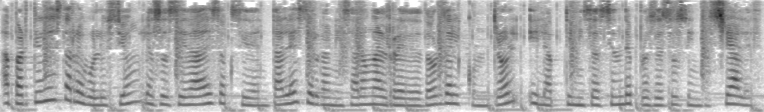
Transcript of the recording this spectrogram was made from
A partir de esta revolución, las sociedades occidentales se organizaron alrededor del control y la optimización de procesos industriales,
